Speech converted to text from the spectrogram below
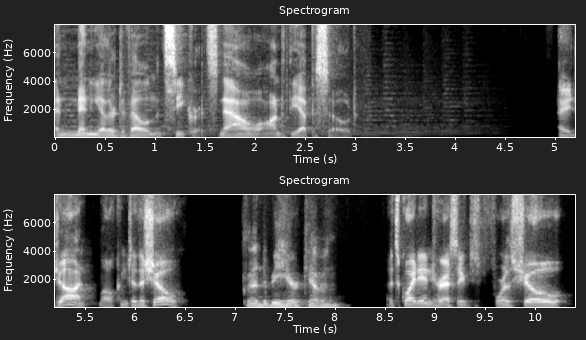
and many other development secrets. Now, on to the episode. Hey, John, welcome to the show. Glad to be here, Kevin. It's quite interesting. For the show,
